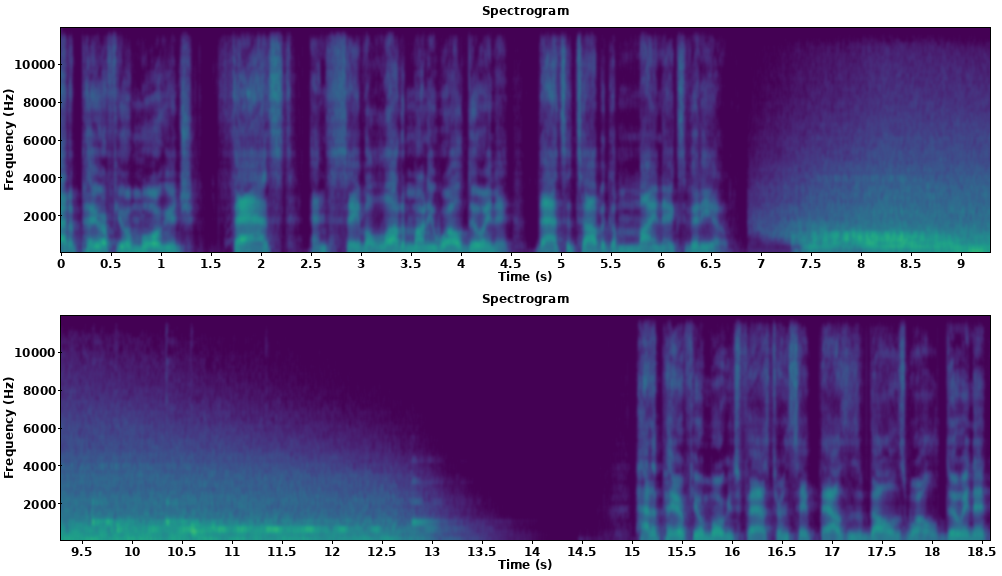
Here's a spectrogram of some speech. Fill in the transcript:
how to pay off your mortgage fast and save a lot of money while doing it. That's the topic of my next video. How to pay off your mortgage faster and save thousands of dollars while doing it.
